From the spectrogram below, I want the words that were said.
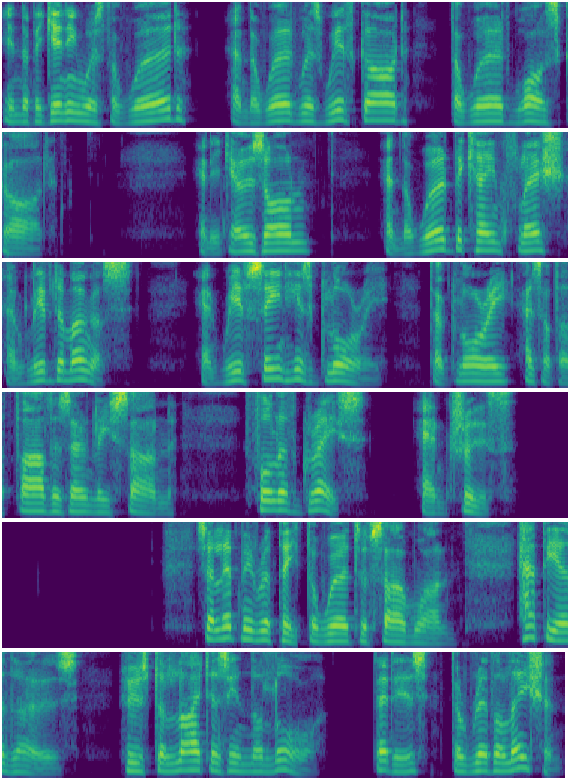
In the beginning was the Word, and the Word was with God, the Word was God. And he goes on, and the Word became flesh and lived among us, and we have seen his glory, the glory as of the Father's only Son, full of grace and truth. So let me repeat the words of Psalm 1. Happy are those whose delight is in the law, that is, the revelation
